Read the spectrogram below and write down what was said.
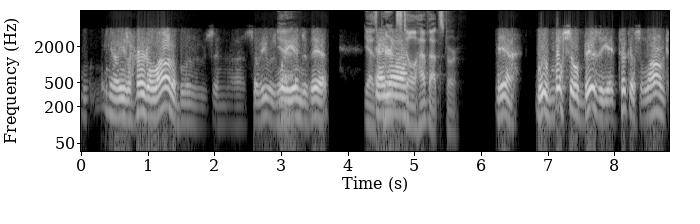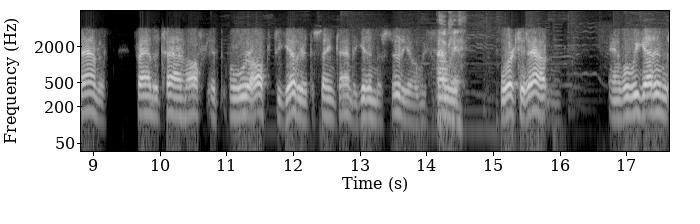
you know, he's heard a lot of blues, and uh, so he was way into that. Yeah, his And, parents uh, still have that store. Yeah, we were both so busy. It took us a long time to find the time off at, when we were off together at the same time to get in the studio. We finally Okay. worked it out. And, and when we got in the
